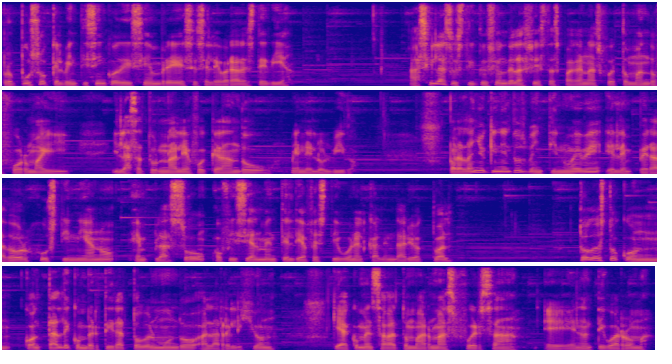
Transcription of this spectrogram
propuso que el 25 de diciembre se celebrara este día. Así la sustitución de las fiestas paganas fue tomando forma y, la Saturnalia fue quedando en el olvido. Para el año 529 el emperador Justiniano emplazó oficialmente el día festivo en el calendario actual. Todo esto con, con tal de convertir a todo el mundo a la religión que ya comenzaba a tomar más fuerza eh, en la antigua Roma.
